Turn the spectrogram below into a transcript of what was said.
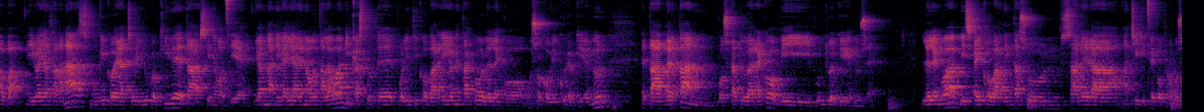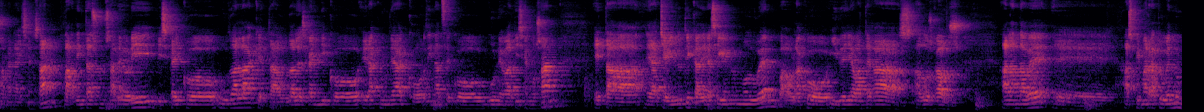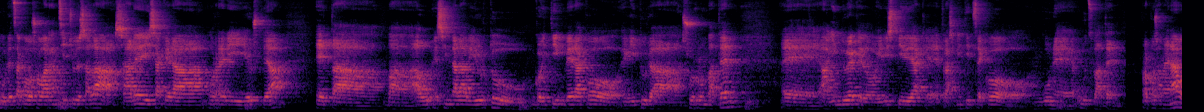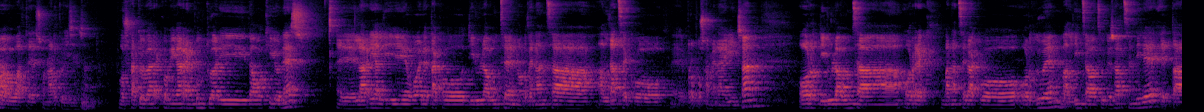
Haupa, Ibai Azaganaz, mungiko EH Bilduko kide eta zinegotzie. Joan da nirailaren hogeta lauan ikasturte politiko barri honetako lehenko osoko bilkure eukigen duen, eta bertan boskatu beharreko bi puntu eukigen duzen. Lehenkoa, Bizkaiko bardintasun sarera atxikitzeko proposamena izen zen. Bardintasun sare hori Bizkaiko udalak eta udalez gaindiko erakundeak koordinatzeko gune bat izango zen, eta EH Bildutik adierazi gendun moduen, ba, olako ideia bategaz ados gauz. Alan dabe, e, azpimarratu gendu guretzako oso garrantzitsu esala sare izakera horreri eustea, eta ba, hau ezin dela bihurtu goitik berako egitura zurrun baten, e, aginduek edo irizpideak e, transmititzeko gune utz baten. Proposamen hau, hau bat sonartu izan zen. Moskatu beharreko bigarren puntuari dagokionez, e, larrialdi egoeretako diru laguntzen ordenantza aldatzeko e, proposamena egin zen. Hor, diru laguntza horrek banatzerako orduen baldintza batzuk esartzen dire eta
